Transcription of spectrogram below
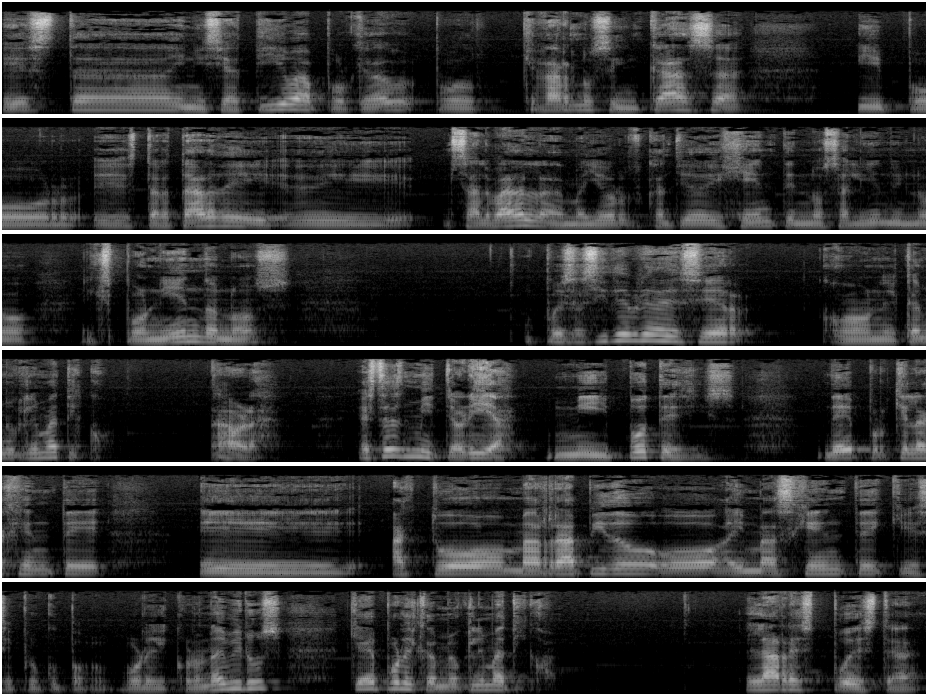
esta iniciativa por, quedarnos en casa y por eh, tratar de, de, salvar a la mayor cantidad de gente, no saliendo y no exponiéndonos, pues así debería de ser con el cambio climático. Ahora, esta es mi teoría, mi hipótesis de por qué la gente eh, actuó más rápido o hay más gente que se preocupa por el coronavirus que por el cambio climático. La respuesta,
